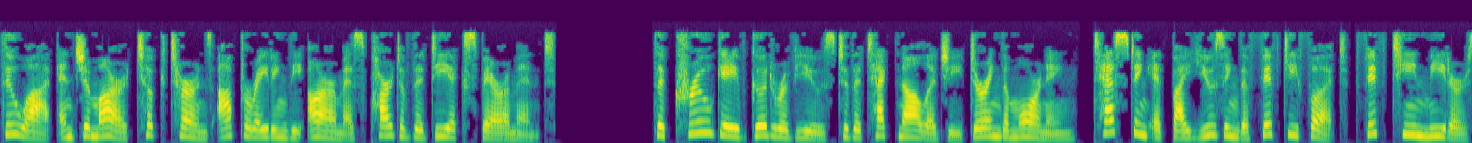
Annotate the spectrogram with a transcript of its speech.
Thuot and Gemar took turns operating the arm as part of the D experiment. The crew gave good reviews to the technology during the morning, testing it by using the 50-foot 15 meters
